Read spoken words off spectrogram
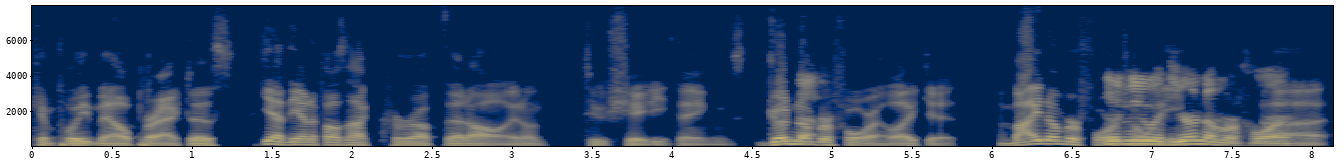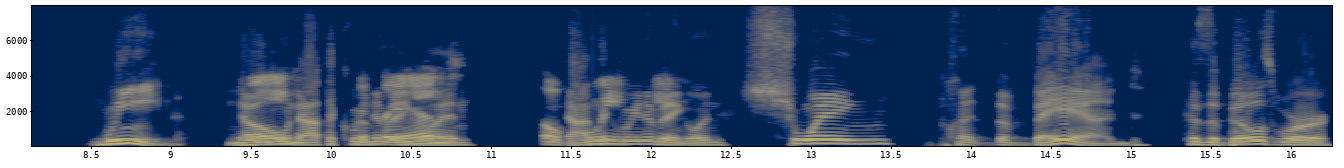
complete malpractice. Yeah, the NFL's not corrupt at all. I don't do shady things. Good No. number four. I like it. My number four. Hit me with your number four. uh, Queen. No, Queen? not the Queen The of band? England. Oh, Not the Queen of England. Swing, but the band, because the Bills were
